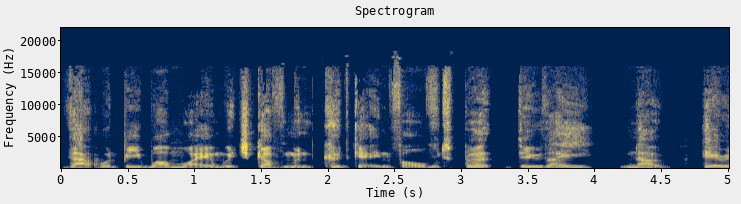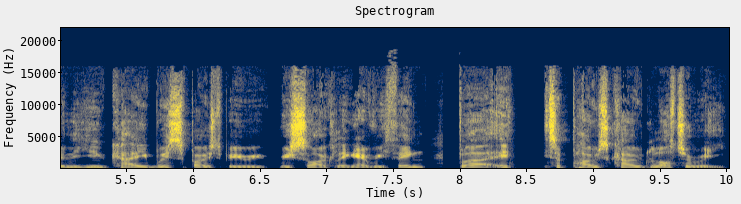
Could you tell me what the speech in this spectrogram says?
That would be one way in which government could get involved, but do they? No. Here in the UK, we're supposed to be re- recycling everything, but it, it's a postcode lottery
